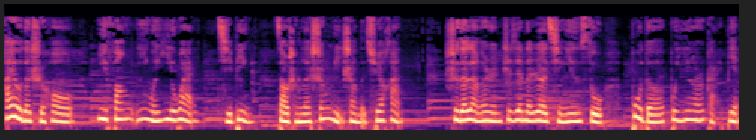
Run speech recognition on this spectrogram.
还有的时候，一方因为意外。疾病造成了生理上的缺憾，使得两个人之间的热情因素不得不因而改变。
